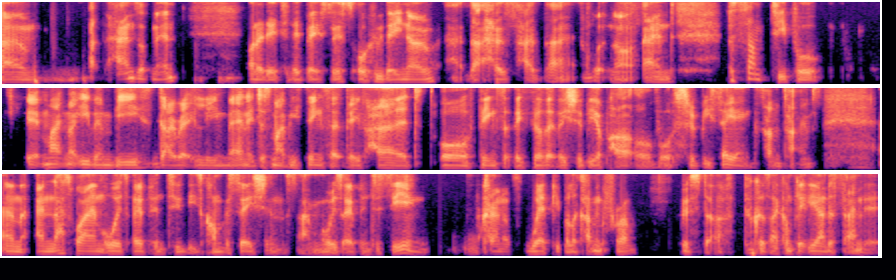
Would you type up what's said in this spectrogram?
um, at the hands of men on a day to day basis or who they know that has had that and whatnot. And for some people, it might not even be directly men. It just might be things that they've heard or things that they feel that they should be a part of or should be saying sometimes. Um, and that's why I'm always open to these conversations. I'm always open to seeing kind of where people are coming from with stuff because I completely understand it.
